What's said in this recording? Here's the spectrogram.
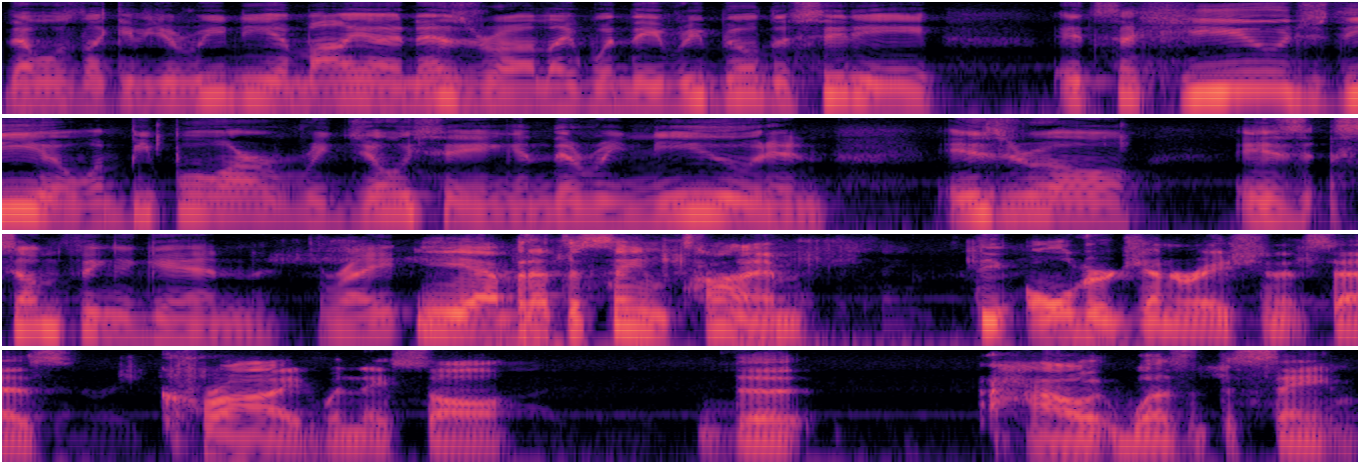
that was like if you read Nehemiah and Ezra like when they rebuild the city it's a huge deal when people are rejoicing and they're renewed and Israel is something again right? Yeah but at the same time the older generation it says cried when they saw the how it wasn't the same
